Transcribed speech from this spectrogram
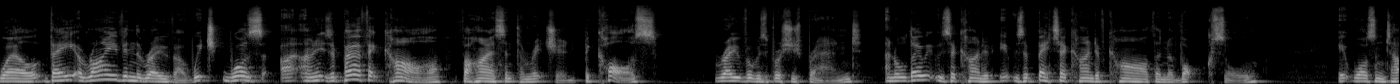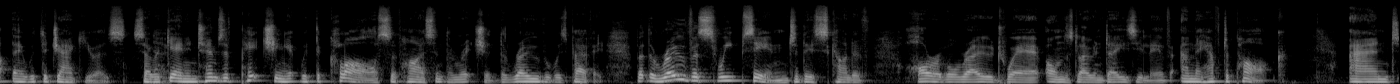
well they arrive in the rover which was i mean it's a perfect car for hyacinth and richard because rover was a british brand and although it was a kind of it was a better kind of car than a vauxhall it wasn't up there with the Jaguars. So again, in terms of pitching it with the class of Hyacinth and Richard, the Rover was perfect. But the Rover sweeps in to this kind of horrible road where Onslow and Daisy live, and they have to park. And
